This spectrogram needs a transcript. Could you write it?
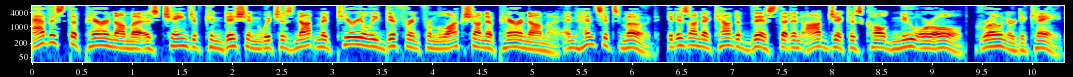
Avastha parinama is change of condition which is not materially different from lakshana parinama and hence its mode, it is on account of this that an object is called new or old, grown or decayed.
